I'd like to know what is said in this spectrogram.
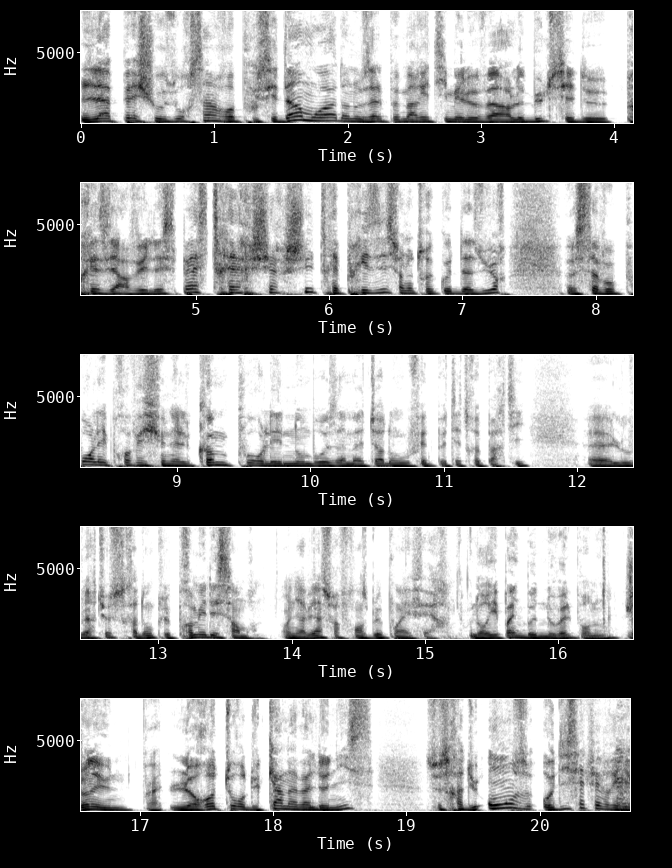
La pêche aux oursins repoussée d'un mois dans nos Alpes-Maritimes et le Var. Le but, c'est de préserver l'espèce, très recherchée, très prisée sur notre côte d'Azur. Euh, ça vaut pour les professionnels comme pour les nombreux amateurs dont vous faites peut-être partie. Euh, L'ouverture, ce sera donc le 1er décembre. On y revient sur francebleu.fr. Vous n'auriez pas une bonne nouvelle pour nous? J'en ai une. Le retour du carnaval de Nice, ce sera du 11 au 17 février.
